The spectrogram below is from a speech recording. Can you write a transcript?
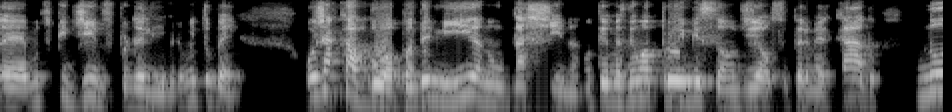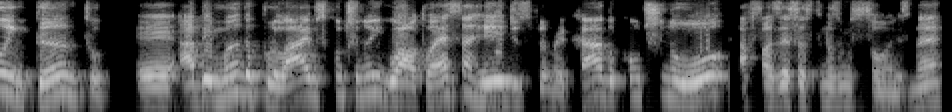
é, muitos pedidos por delivery. Muito bem. Hoje acabou a pandemia na China, não tem mais nenhuma proibição de ir ao supermercado. No entanto, é, a demanda por lives continua igual. Então, essa rede de supermercado continuou a fazer essas transmissões, né?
